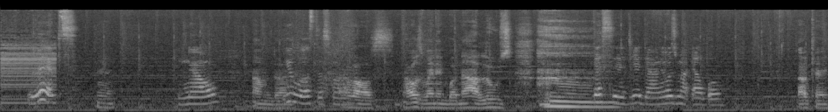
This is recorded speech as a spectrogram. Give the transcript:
Lips? Yeah. No, I'm done. you lost this one. I lost. I was winning, but now I lose. That's it. You're done. It was my elbow. Okay.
